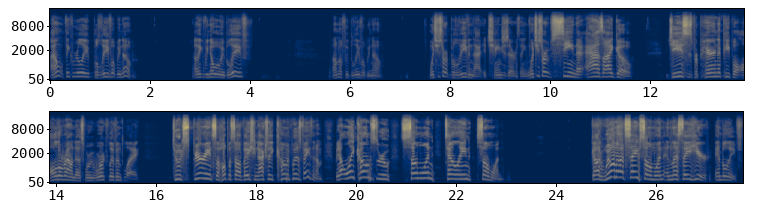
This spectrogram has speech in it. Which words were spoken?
I don't think we really believe what we know. I think we know what we believe. I don't know if we believe what we know. Once you start believing that, it changes everything. Once you start seeing that as I go, Jesus is preparing the people all around us where we work, live, and play to experience the hope of salvation, actually come and put his faith in them. But it only comes through someone telling someone. God will not save someone unless they hear and believe.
